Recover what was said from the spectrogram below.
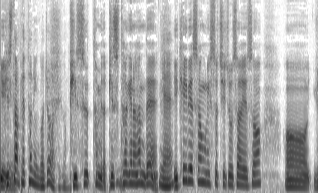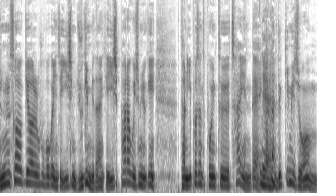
예, 예. 비슷한 패턴인 거죠, 지금? 비슷합니다. 비슷하기는 한데 예. 이 KBS 한국 리서치 조사에서 어 윤석열 후보가 이제 26입니다. 그러니까 28하고 26이 단 2%포인트 차이인데 예. 약간 느낌이 좀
